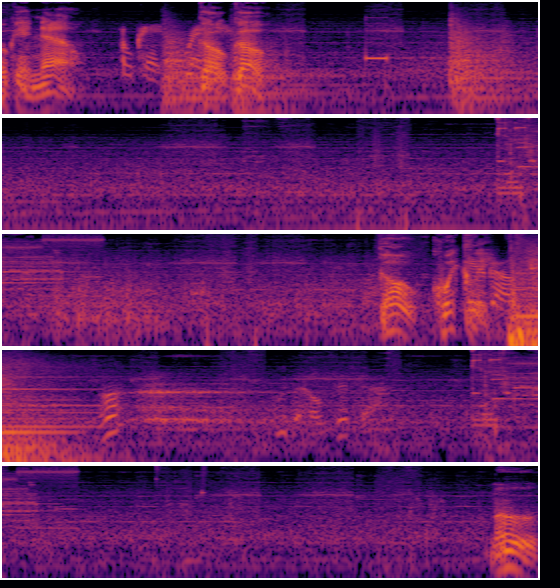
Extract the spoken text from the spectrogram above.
Okay, now. Okay, ready. Go, go. Quickly. Huh? Who the hell did that? Move.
